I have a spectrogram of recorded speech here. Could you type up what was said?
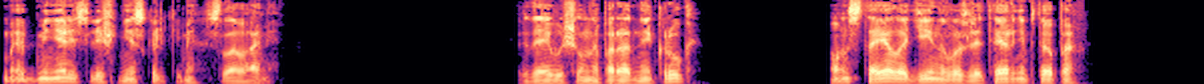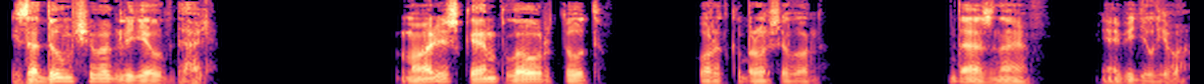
мы обменялись лишь несколькими словами. Когда я вышел на парадный круг, он стоял один возле Терниптопа и задумчиво глядел вдаль. «Морис Кэмп Лоур тут», — коротко бросил он. «Да, знаю. Я видел его».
